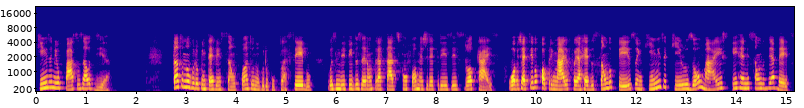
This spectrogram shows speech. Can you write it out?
15 mil passos ao dia. Tanto no grupo intervenção quanto no grupo placebo, os indivíduos eram tratados conforme as diretrizes locais. O objetivo coprimário foi a redução do peso em 15 quilos ou mais e remissão do diabetes,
